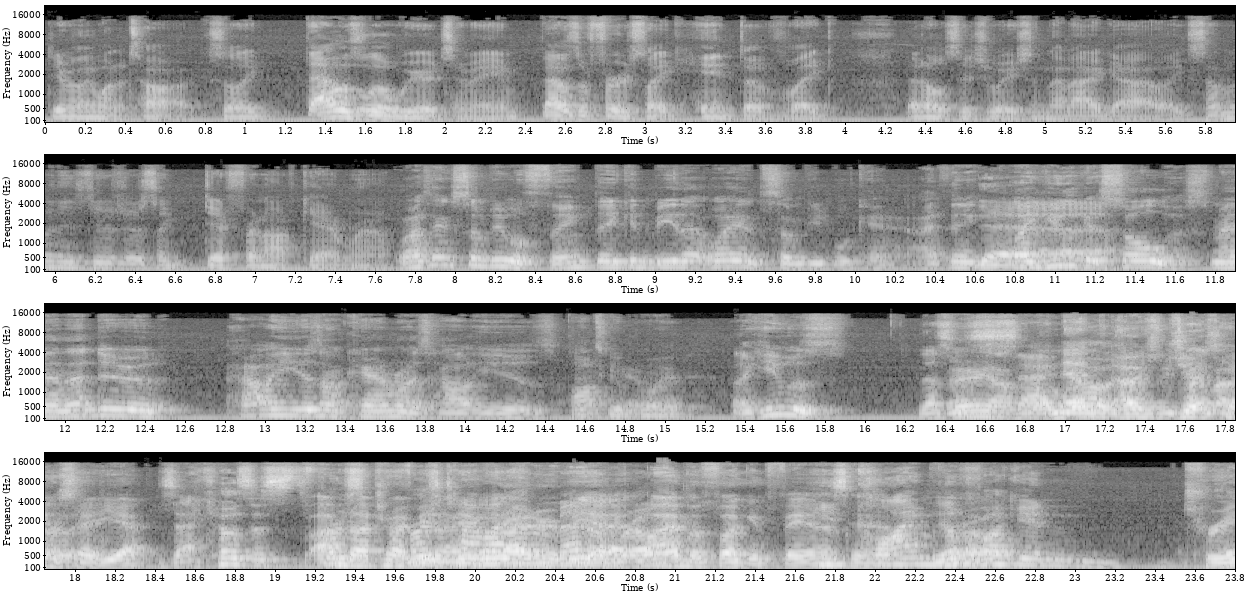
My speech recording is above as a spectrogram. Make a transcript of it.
didn't really want to talk. So like that was a little weird to me. That was the first like hint of like that whole situation that I got. Like some of these dudes are just like different off camera. Well, I think some people think they can be that way, and some people can't. I think, like you look at Solus, man. That dude, how he is on camera is how he is That's off a good camera. point. Like he was. That's Very what Zach And then. I was just gonna about say, yeah. Zach knows this. I'm not trying to be a first dick time I ever rider, but met him, yeah. I'm a fucking fan. He's of him, climbed Yeah, the bro. fucking tree.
